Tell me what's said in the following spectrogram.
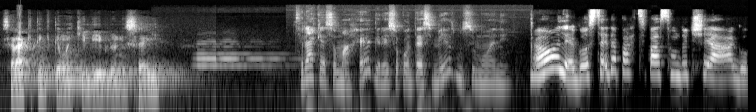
Será que tem que ter um equilíbrio nisso aí? Será que essa é uma regra? Isso acontece mesmo, Simone? Olha, gostei da participação do Tiago.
